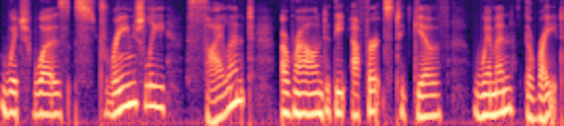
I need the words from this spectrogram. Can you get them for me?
which was strangely silent around the efforts to give women the right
